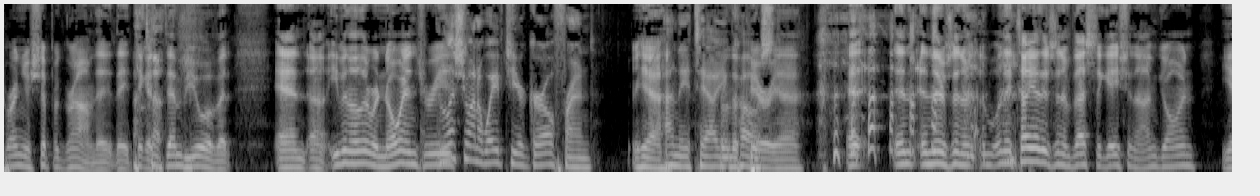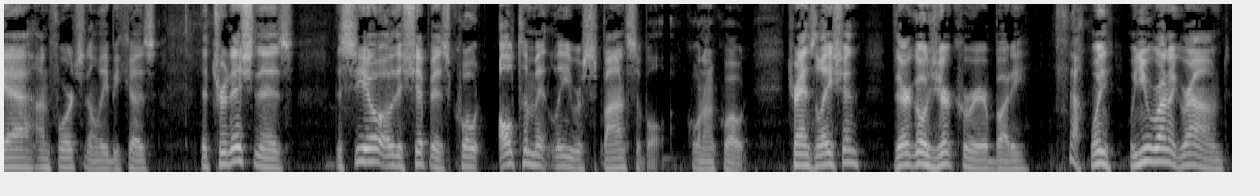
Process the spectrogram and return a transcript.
run your ship aground. They they take a dim view of it, and uh, even though there were no injuries, Unless you want to wave to your girlfriend. Yeah, on the Italian from the coast. pier, yeah. and, and and there's an when they tell you there's an investigation ongoing, yeah, unfortunately, because the tradition is the CEO of the ship is quote ultimately responsible, quote unquote. Translation: There goes your career, buddy. when when you run aground,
